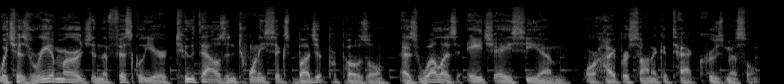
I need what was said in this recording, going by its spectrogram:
which has re-emerged in the fiscal year 2026 budget proposal, as well as HACM, or Hypersonic Attack Cruise Missile.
